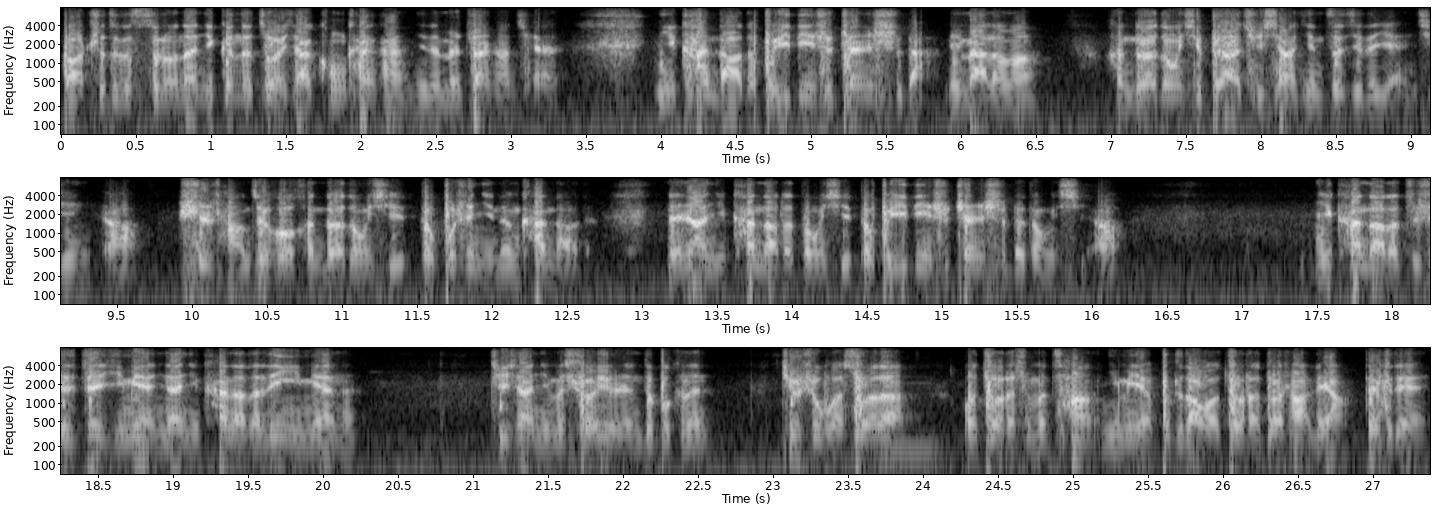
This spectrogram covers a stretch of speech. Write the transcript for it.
保持这个思路，那你跟着做一下空，看看你能不能赚上钱。你看到的不一定是真实的，明白了吗？很多东西不要去相信自己的眼睛啊！市场最后很多东西都不是你能看到的，能让你看到的东西都不一定是真实的东西啊！你看到的只是这一面，那你看到的另一面呢？就像你们所有人都不可能，就是我说的，我做了什么仓，你们也不知道我做了多少量，对不对？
